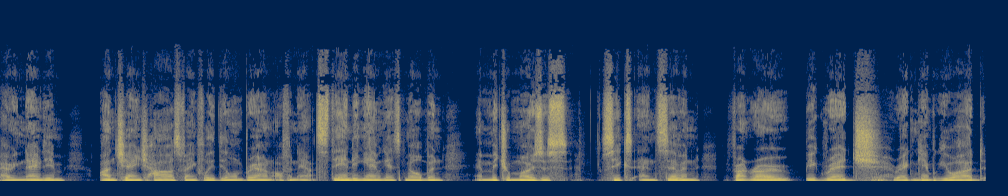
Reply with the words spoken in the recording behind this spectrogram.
having named him. Unchanged halves, thankfully, Dylan Brown off an outstanding game against Melbourne and Mitchell Moses, six and seven. Front row, Big Reg, Reagan Campbell Gillard,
